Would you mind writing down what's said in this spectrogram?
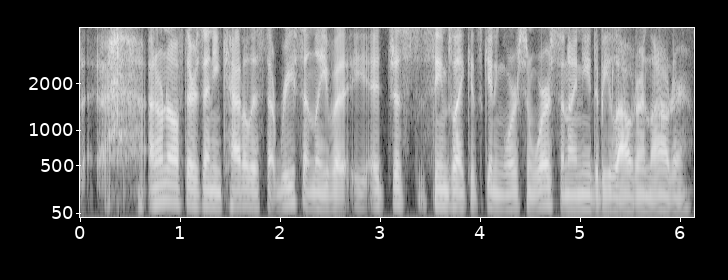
I don't know if there's any catalyst that recently, but it just seems like it's getting worse and worse, and I need to be louder and louder.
